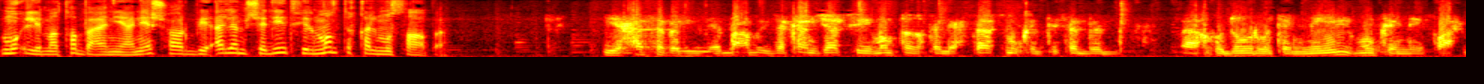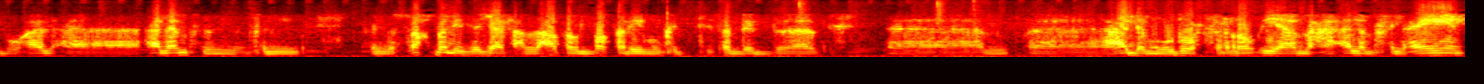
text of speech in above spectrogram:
مؤلمة طبعا يعني يشعر بألم شديد في المنطقة المصابة. هي حسب بعض إذا كان جات في منطقة الإحساس ممكن تسبب خدور وتنميل ممكن يصاحبه ألم في في المستقبل. إذا جات على العصب البصري ممكن تسبب عدم وضوح في الرؤية مع ألم في العين.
